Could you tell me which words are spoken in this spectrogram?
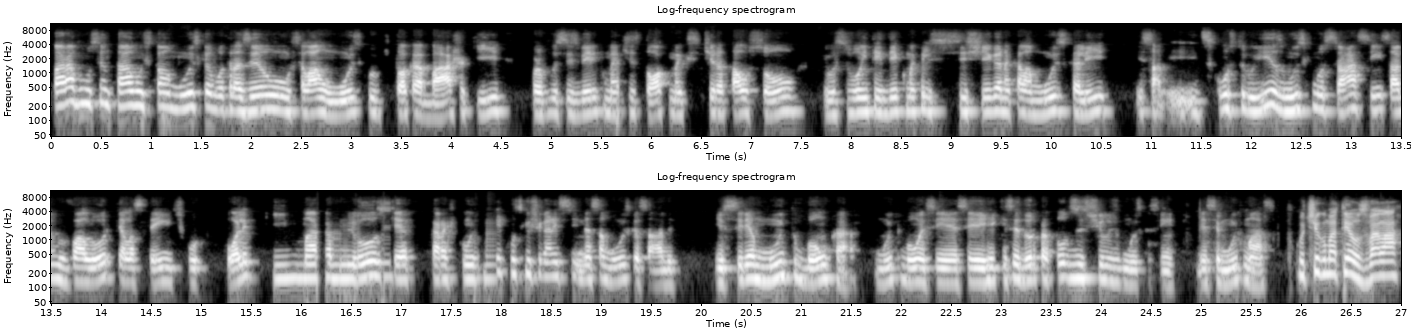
parar, vamos sentar, vamos escutar uma música, vou trazer um, sei lá, um músico que toca baixo aqui, para vocês verem como é que se toca, como é que se tira tal som, e vocês vão entender como é que ele se chega naquela música ali, e, sabe, e desconstruir as músicas, mostrar, assim, sabe, o valor que elas têm, tipo, olha que maravilhoso que é, cara, como é que conseguiu chegar nesse, nessa música, sabe? Isso seria muito bom, cara. Muito bom, assim, ia ser enriquecedor para todos os estilos de música, assim. Ia ser muito massa. Contigo, Matheus, vai lá.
